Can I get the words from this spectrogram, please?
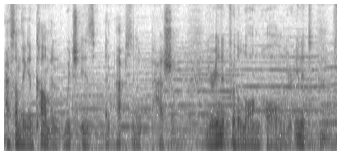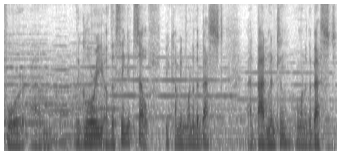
have something in common which is an absolute passion. You're in it for the long haul, you're in it for um, the glory of the thing itself, becoming one of the best at badminton or one of the best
